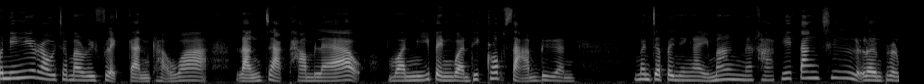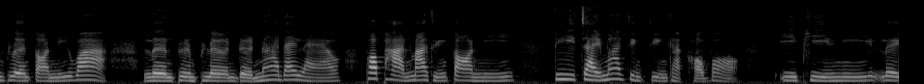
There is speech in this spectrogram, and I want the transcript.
วันนี้เราจะมา reflect กันค่ะว่า หลังจากทำแล้ว วันนี้เป็นวันที่ครบ 3 เดือน มันจะเป็นยังไงมั่งนะคะ พี่ตั้งชื่อเลินเพลินๆตอนนี้ว่าเลินเพลินๆเดินหน้าได้แล้ว พอผ่านมาถึงตอนนี้ ดีใจมากจริง ๆ ค่ะ ขอบอก EP นี้เลย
